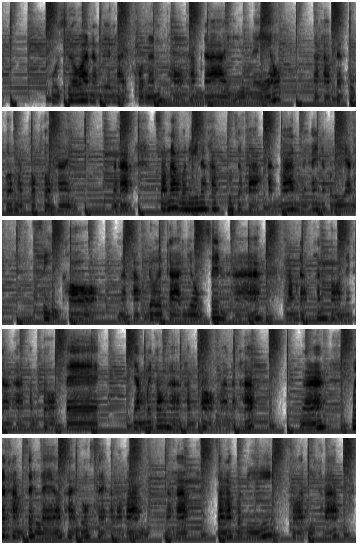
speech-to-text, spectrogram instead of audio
ครูเชื่อว่านักเรียนหลายคนนั้นพอทำได้อยู่แล้วนะครับ แต่ครูก็มาทบทวนให้นะครับสำหรับวันนี้นะครับครูจะฝากกันบ้านไว้ให้นักเรียน 4 ข้อนะครับ โดยการโยงเส้นหาลำดับขั้นตอนในการหาคำตอบแต่ยังไม่ต้องหาคำตอบมานะครับนะเมื่อทำเสร็จแล้วถ่ายรูปใส่อัลบั้มนะครับสำหรับวันนี้ สวัสดีครับ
